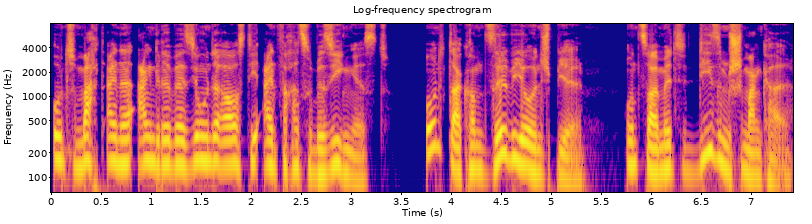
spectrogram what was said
und macht eine andere Version daraus, die einfacher zu besiegen ist. Und da kommt Silvio ins Spiel. Und zwar mit diesem Schmankerl.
